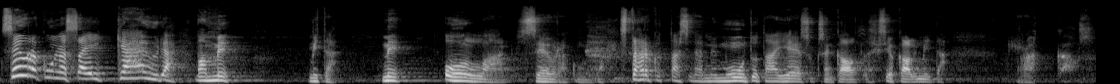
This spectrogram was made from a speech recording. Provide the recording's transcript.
Seurakunnassa ei käydä, vaan me, mitä? Me ollaan seurakunta. Se tarkoittaa sitä, että me muututaan Jeesuksen kaltaiseksi, joka oli mitä? Rakkaus.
